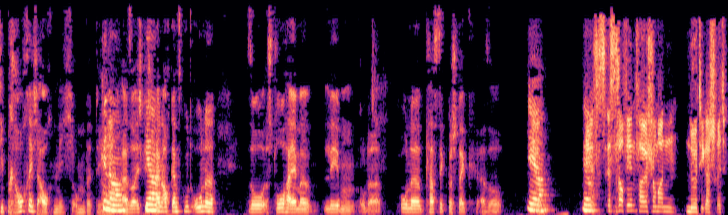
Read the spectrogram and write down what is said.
die brauche ich auch nicht unbedingt. Genau. Also ich, ich Ja. kann auch ganz gut ohne so Strohhalme leben oder ohne Plastikbesteck. Also Ja. Nee, Ja. es, ist, es ist auf jeden Fall schon mal ein nötiger Schritt.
